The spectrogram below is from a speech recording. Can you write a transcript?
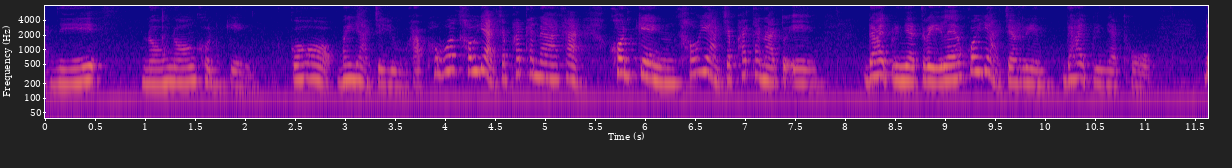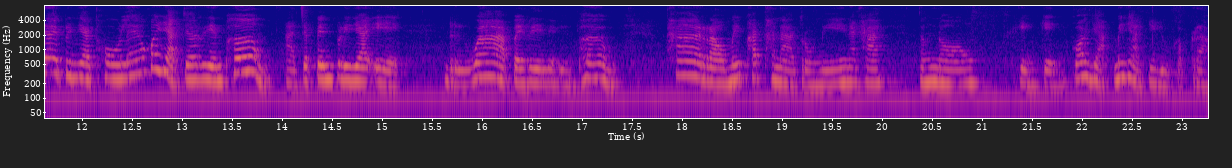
บนี้น้องๆคนเก่งก็ไม่อยากจะอยู่ค่ะ เพราะว่าเขาอยากจะพัฒนาค่ะ คนเก่งเขาอยากจะพัฒนาตัวเอง ได้ปริญญาตรีแล้วก็อยากจะเรียนได้ปริญญาโท ได้ปริญญาโทแล้วก็อยากจะเรียนเพิ่ม อาจจะเป็นปริญญาเอก หรือว่าไปเรียนอย่างอื่นเพิ่ม ถ้าเราไม่พัฒนาตรงนี้นะคะ น้องๆเก่งๆก็อยากไม่อยากจะอยู่กับเรา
